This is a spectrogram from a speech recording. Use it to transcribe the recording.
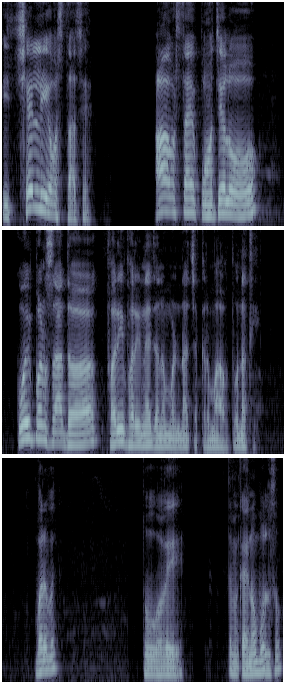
એ છેલ્લી અવસ્થા છે. આ અવસ્થાએ પહોંચેલો કોઈ પણ સાધક ફરી ફરીને જન્મ ચક્રમાં આવતો નથી. બરાબર? તો હવે તમે કાંઈ ન બોલશો.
